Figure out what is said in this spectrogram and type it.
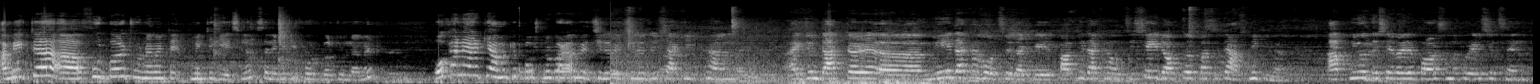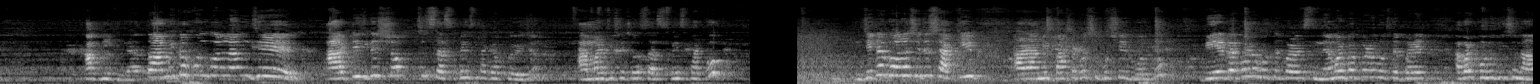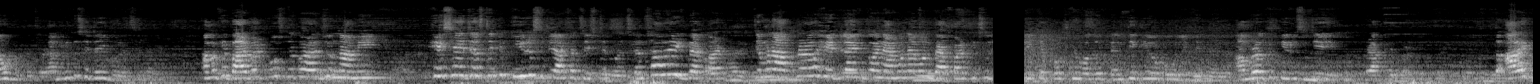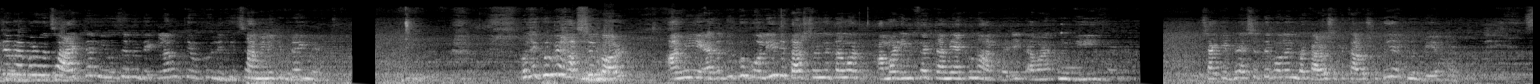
আমি একটা ফুটবল টুর্নামেন্টে গিয়েছিলাম সেলিব্রিটি ফুটবল টুর্নামেন্ট ওখানে আর কি আমাকে প্রশ্ন করা হয়েছিল হয়েছিল যে শাকিব খান একজন ডাক্তার মেয়ে দেখা হচ্ছে তাকে পাখি দেখা হচ্ছে সেই ডক্টর পাখিটা আপনি কিনা? আপনিও দেশের বাইরে পড়াশোনা করে এসেছেন। আপনি কিনা? তো আমি তখন বললাম যে আর্টিস্টদের সবচেয়ে সাসপেন্স থাকা প্রয়োজন। আমার বিষয়টাও সাসপেন্স থাকুক। যেটা বলো সেটা সাকিব, আর আমি পাশাপাশি বসে বলব, বিয়ের ব্যাপারে হতে পারে, সিনেমার ব্যাপারে হতে পারে, আবার কোনো কিছু নাও হতে পারে। আমি কিন্তু সেটাই বলেছিলাম। আমাকে বারবার প্রশ্ন করার জন্য আমি হেসে জাস্ট একটু কিউরিয়াসিটি রাখার চেষ্টা করেছিলাম। স্বাভাবিক ব্যাপার। যেমন আপনারাও হেডলাইন করেন, এমন এমন ব্যাপার, কিছু লিখে প্রশ্নবোধক দেন তৃতীয় বউ লিখে দেন আমরাও তো কিউরিয়াসিটি রাখতে পারি তো আরেকটা ব্যাপার হচ্ছে, আরেকটা আমি দেখলাম, কেউ কেউ লিখেছে, আমি নাকি প্রেগনেন্ট মানে খুবই হাস্যকর। আমি এতটুকু বলি যে তার সঙ্গে তো আমার আমার ইনফ্যাক্ট আমি এখনও আনম্যারিড আমার এখনও বিয়েই হয়। সাকিব ভাইয়ের সাথে বলেন বা কারোর সাথে, কারোর সাথেই এখনও বিয়ে হয়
